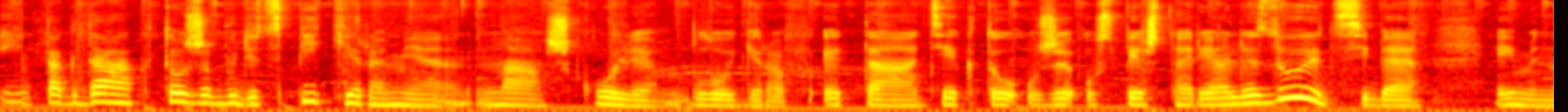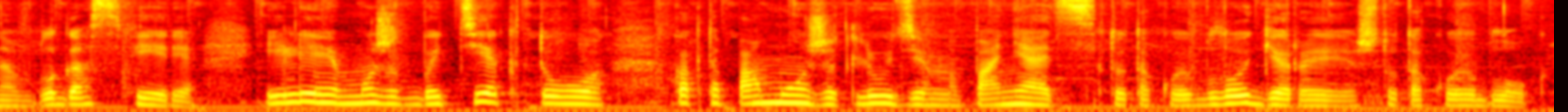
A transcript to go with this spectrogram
И тогда кто же будет спикерами на школе блогеров? Это те, кто уже успешно реализует себя именно в благосфере? Или, может быть, те, кто как-то поможет людям понять, кто такой блогер и что такое блог?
